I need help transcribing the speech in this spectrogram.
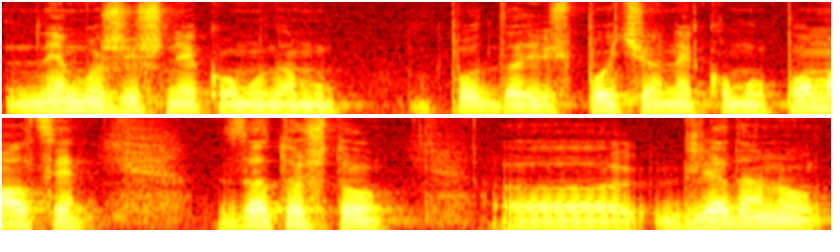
не можеш некому да му дадеш појче, некому помалце, затоа што гледано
